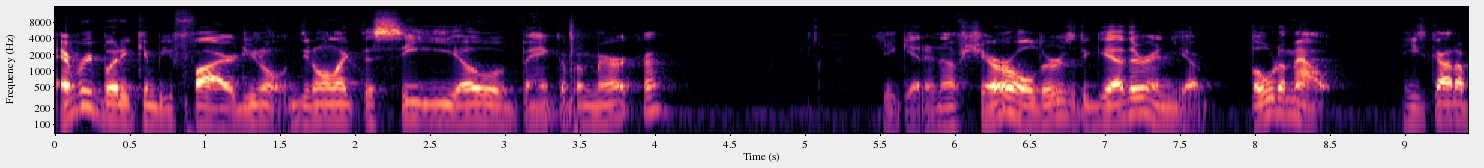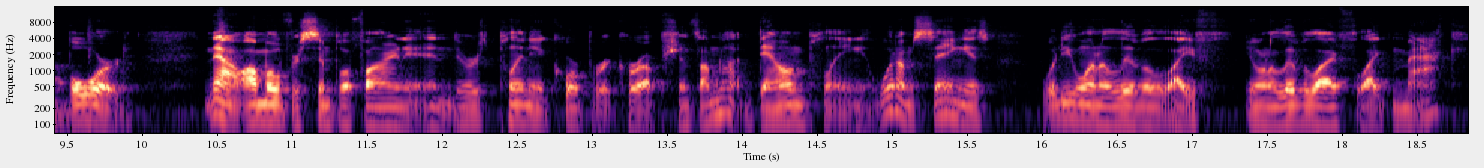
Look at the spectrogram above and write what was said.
Everybody can be fired. You don't you don't like the CEO of Bank of America? You get enough shareholders together and you vote him out. He's got a board. Now, I'm oversimplifying it and there's plenty of corporate corruptions. I'm not downplaying it. What I'm saying is, what do you want to live a life? You want to live a life like Mac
